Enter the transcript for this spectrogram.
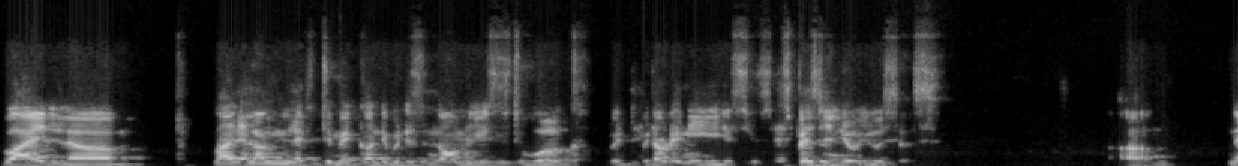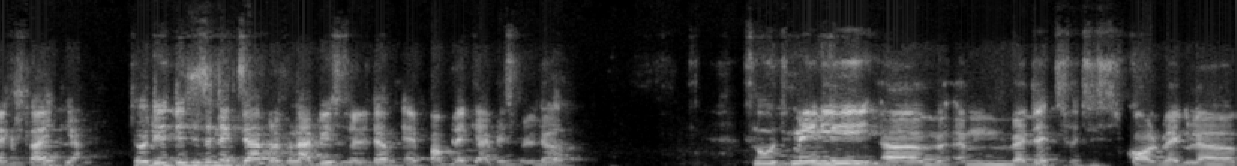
while um, while allowing legitimate contributors and normal users to work with, without any issues, especially new users. Um, next slide, yeah. So this, this is an example of an abuse filter, a public abuse filter. So it's mainly uh, um, which is called regular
